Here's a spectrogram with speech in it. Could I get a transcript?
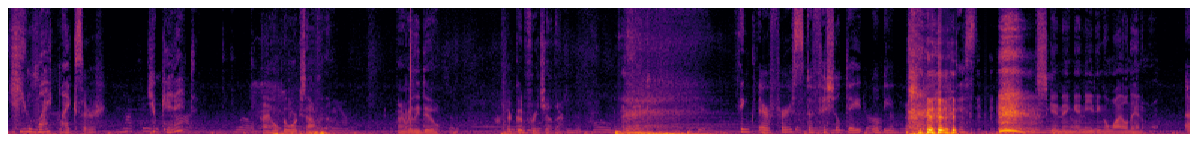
He light likes her. You get it? I hope it works out for them. I really do. They're good for each other. I think. Think their first official date will be Skinning and eating a wild animal. uh,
